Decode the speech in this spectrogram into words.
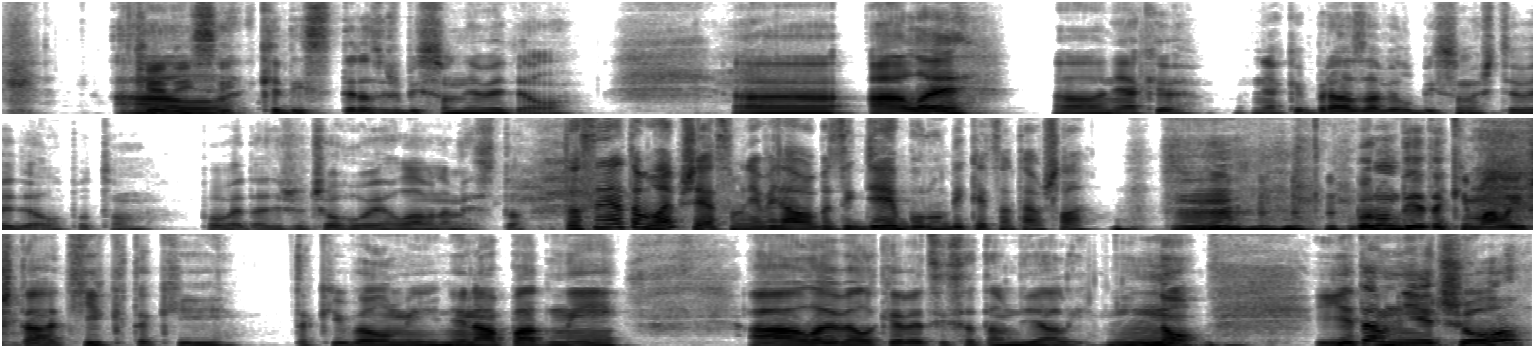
Kedysi. Kedysi, teraz už by som nevedel. A, ale a nejaké, nejaké Brazzaville by som ešte vedel potom povedať, že čoho je hlavné mesto. To si na tom lepšie, ja som nevedela vôbec, kde je Burundi, keď som tam šla. Mm-hmm. Burundi je taký malý štátik, taký, taký veľmi nenápadný, ale veľké veci sa tam diali. No, je tam niečo,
